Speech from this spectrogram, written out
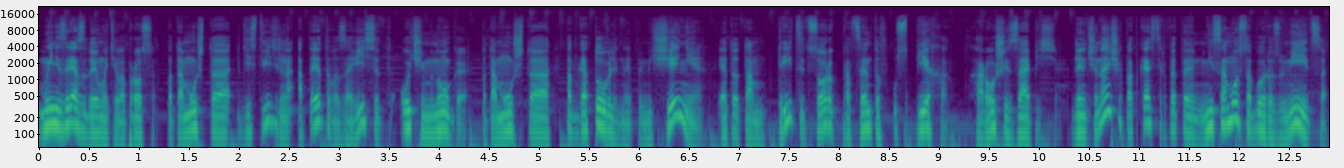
Мы не зря задаем эти вопросы, потому что действительно от этого зависит очень многое, потому что подготовленное помещение — это там 30-40% успеха хорошей записи. Для начинающих подкастеров это не само собой разумеется,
